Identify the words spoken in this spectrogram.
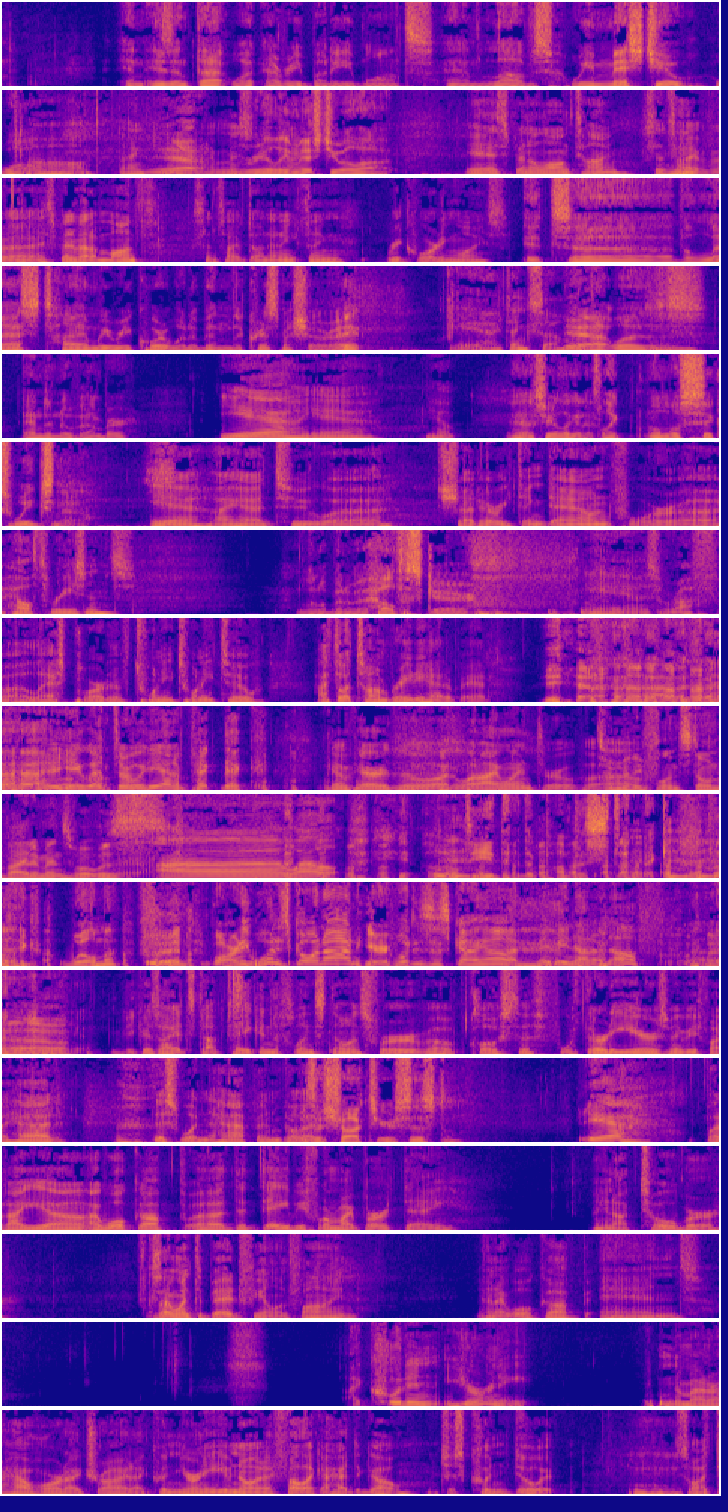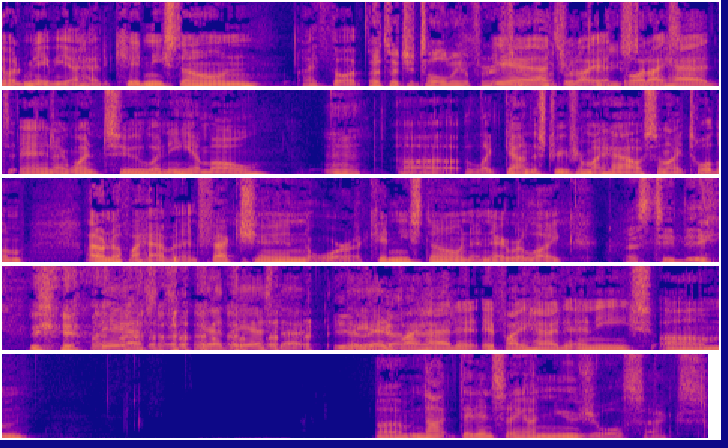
And isn't that what everybody wants and loves? We missed you, Walt. Oh, thank you. Yeah, I missed really missed you a lot. Yeah, it's been a long time since Mm-hmm. I've. Uh, it's been about a month since I've done anything recording wise. It's uh the last time we recorded would have been the Christmas show, right? Yeah, I think so. Yeah. That was end of November. Yeah, yeah, yep. Yeah, so you're looking at like almost six weeks now. Yeah, I had to uh, shut everything down for uh, health reasons. A little bit of a health scare. Yeah, it was a rough uh, last part of 2022. I thought Tom Brady had it bad. Yeah. he went through. He had a picnic compared to what, what I went through. Too many Flintstone vitamins? What was. Uh, well, oh, indeed, they had to pump his stomach. like Wilma, Fred, Barney, what is going on here? What is this guy on? maybe not enough. Uh, Because I had stopped taking the Flintstones for uh, close to for 30 years. Maybe if I had, this wouldn't have happened. It But was a shock to your system. Yeah, but I uh, I woke up uh, the day before my birthday in October because I went to bed feeling fine, and I woke up and I couldn't urinate. No matter how hard I tried, I couldn't urinate, even though I felt like I had to go. I just couldn't do it. So I thought maybe I had a kidney stone. I thought That's what you told me at first. Yeah, that's what I thought I had, and I went to an EMO, uh, like down the street from my house, and I told them I don't know if I have an infection or a kidney stone, and they were like, STD. they asked, yeah, they asked that. Yeah, they they had if I that. had if I had any, um, um, not they didn't say unusual sex.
